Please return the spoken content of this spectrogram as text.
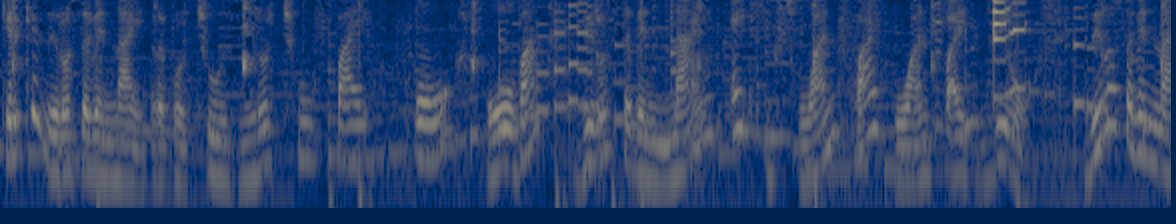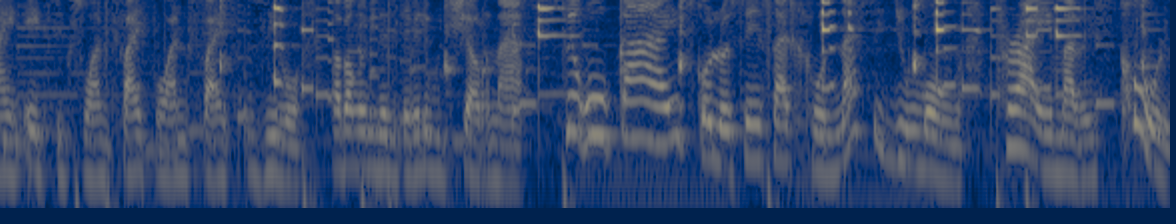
ke re ke 079 triple 20254 4 goba 0798615150 0798615150 ba bangwe ebile letlabe le botšiša gore na se go kae sekolo se sa tlhona sedumong primary school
